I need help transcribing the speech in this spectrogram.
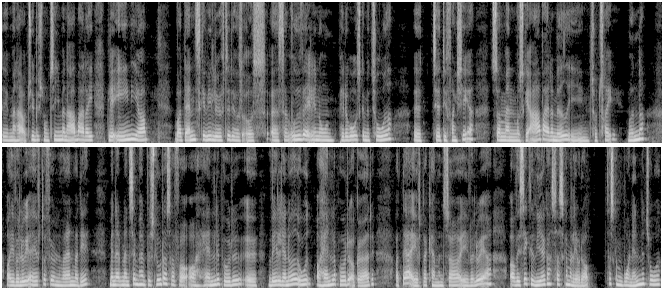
det, man har jo typisk nogle team, man arbejder i, bliver enige om, hvordan skal vi løfte det hos os. Altså udvælge nogle pædagogiske metoder øh, til at differentiere, som man måske arbejder med i en to-tre måneder, og evaluere efterfølgende, hvordan var det. Men at man simpelthen beslutter sig for at handle på det, øh, vælger noget ud og handler på det og gør det. Og derefter kan man så evaluere, og hvis ikke det virker, så skal man lave det om. Så skal man bruge en anden metode,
